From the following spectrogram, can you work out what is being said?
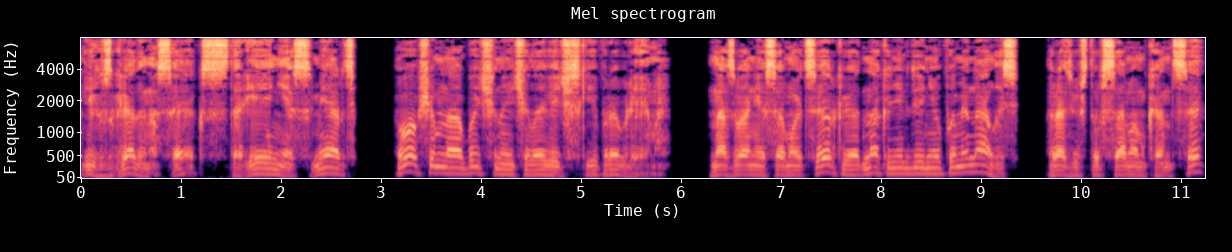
Их взгляды на секс, старение, смерть, в общем, на обычные человеческие проблемы. Название самой церкви, однако, нигде не упоминалось, разве что в самом конце,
